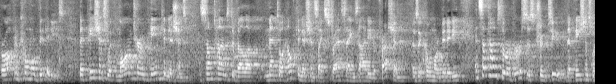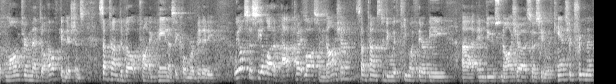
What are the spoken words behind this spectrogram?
are often comorbidities. That patients with long-term pain conditions sometimes develop mental health conditions like stress, anxiety, depression as a comorbidity. And sometimes the reverse is true too, that patients with long-term mental health conditions sometimes develop chronic pain as a comorbidity. We also see a lot of appetite loss and nausea, sometimes to do with chemotherapy uh, nausea associated with cancer treatment,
